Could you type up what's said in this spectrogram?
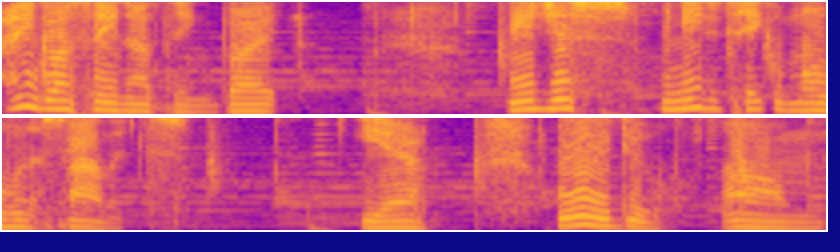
i ain't gonna say nothing but we just we need to take a moment of silence yeah we really do um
